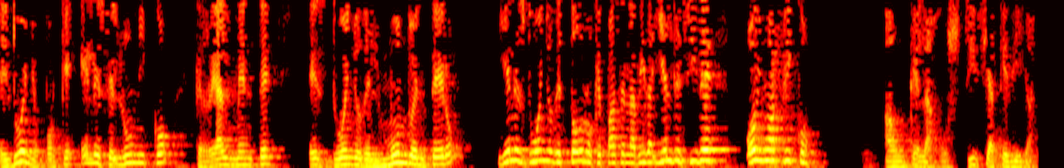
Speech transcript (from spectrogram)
El dueño, porque Él es el único que realmente es dueño del mundo entero y Él es dueño de todo lo que pasa en la vida y Él decide, hoy no aplico, aunque la justicia que diga,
